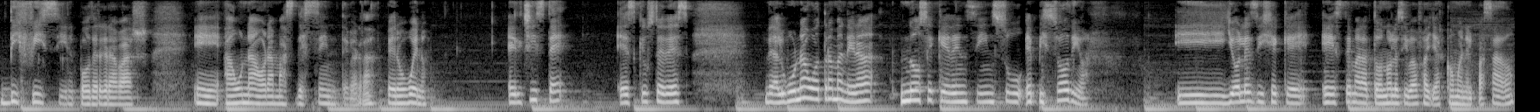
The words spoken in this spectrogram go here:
difícil poder grabar eh, a una hora más decente, ¿verdad? Pero bueno, el chiste es que ustedes de alguna u otra manera no se queden sin su episodio. Y yo les dije que este maratón no les iba a fallar como en el pasado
